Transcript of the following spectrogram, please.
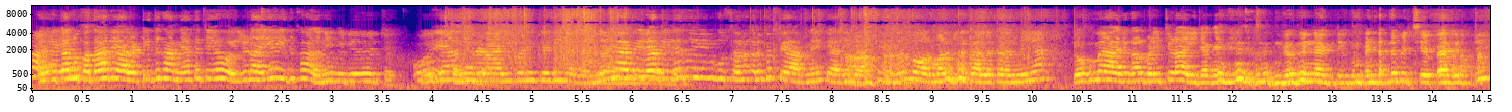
ਅਸੀਂ ਤੁਹਾਨੂੰ ਪਤਾ ਰਿਐਲਿਟੀ ਦਿਖਾਉਂਦੇ ਆ ਤੇ ਜੇ ਹੋਈ ਲੜਾਈ ਹੋਈ ਦਿਖਾ ਦੇਣੀ ਵੀਡੀਓ ਦੇ ਵਿੱਚ। ਉਹ ਯਾਰ ਲੜਾਈ ਬੜੀ ਕਿਹੜੀ ਗੱਲ ਹੈ ਨਹੀਂ ਮੈਂ ਵੀਰਾ ਵੀਰੇ ਤੁਸੀਂ ਗੁੱਸਾ ਨਾ ਕਰੋ ਮੈਂ ਪਿਆਰ ਨਾਲ ਹੀ ਕਹਿ ਰਹੀ ਹਾਂ ਸੀ ਮਤਲਬ ਨਾਰਮਲ ਮੈਂ ਗੱਲ ਕਰਨ ਦੀ ਆ ਕਿਉਂਕਿ ਮੈਂ ਅੱਜ ਕੱਲ ਬੜੀ ਚੜਾਈ ਜਾ ਗਗਨ ਨੈਗੇਟਿਵ ਕਮੈਂਟਾਂ ਦੇ ਪਿੱਛੇ ਪੈ ਦਿੱਤੀ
